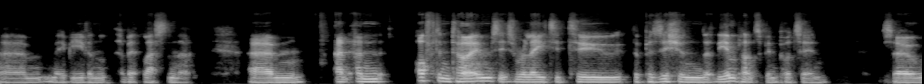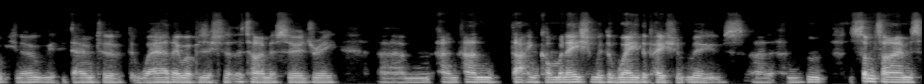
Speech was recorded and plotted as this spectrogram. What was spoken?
um, maybe even a bit less than that. Um, and, and oftentimes it's related to the position that the implant's been put in. So, you know, down to where they were positioned at the time of surgery, um, and, and that in combination with the way the patient moves. And, and sometimes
